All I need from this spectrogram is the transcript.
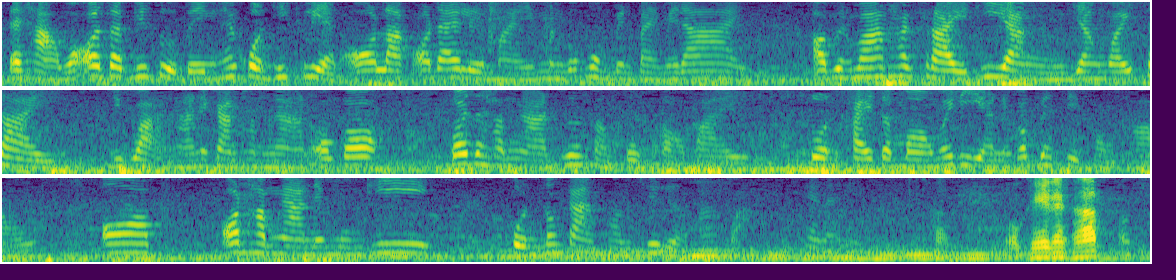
แต่ถามว่าอ้อจะพิสูจน์ตัวเองให้คนที่เกลียดอ้อรักอ้อได้เลยไหมมันก็คงเป็นไปไม่ได้ เอาเป็นว่าถ้าใครที่ยังยังไว้ใจดีกว่านะคะในการทำงานอ้อก็ ก็จะทำงานเพื่อสังคมต่อไป ส่วนใครจะมองไม่ดีอันนั้นก็เป็นสิทธิ์ของเขาอ้ออ้อทำงานในมุมที่คนต้องการความช่วยเหลือมากกว่าแค่นั้นเองครับโอเคนะครับโอเค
